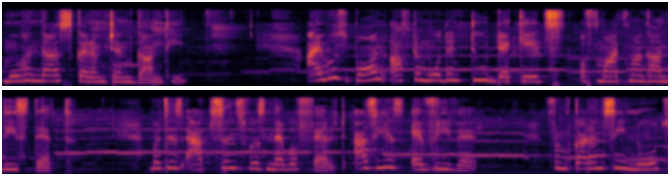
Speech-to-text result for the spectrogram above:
Mohandas Karamchand Gandhi. I was born after more than two decades of Mahatma Gandhi's death, but his absence was never felt as he is everywhere. From currency notes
